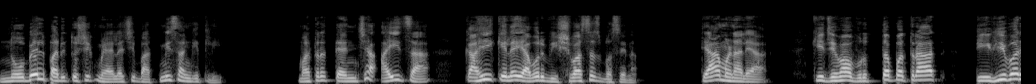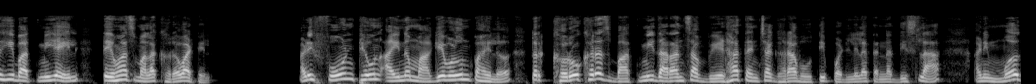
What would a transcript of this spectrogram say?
नोबेल पारितोषिक मिळाल्याची बातमी सांगितली. मात्र त्यांच्या आईचा काही केल्या यावर विश्वासच बसेना. त्या म्हणाल्या की जेव्हा वृत्तपत्रात टीव्हीवर ही बातमी येईल तेव्हाच मला खरं वाटेल. आणि फोन ठेवून आईनं मागे वळून पाहिलं तर खरोखरच बातमीदारांचा वेढा त्यांच्या घराभोवती पडलेला त्यांना दिसला आणि मग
